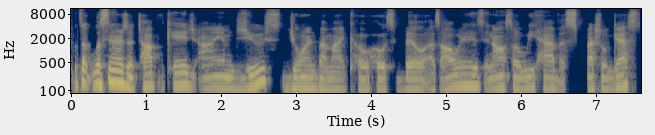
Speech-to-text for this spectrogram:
What's up, listeners? At Top of the Cage, I am Juice, joined by my co host Bill, as always. And also, we have a special guest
